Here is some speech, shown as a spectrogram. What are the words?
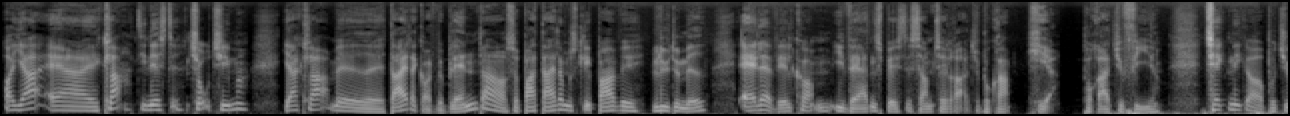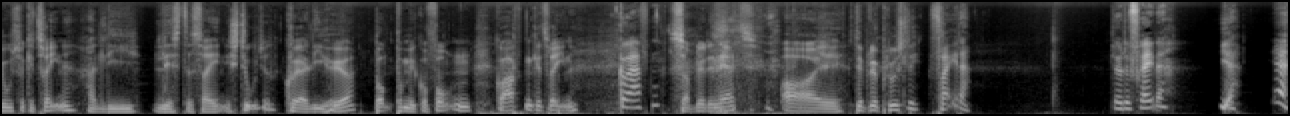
og jeg er klar de næste to timer. Jeg er klar med dig, der godt vil blande dig, og så bare dig, der måske bare vil lytte med. Alle er velkommen i verdens bedste samtale-radioprogram her på Radio 4. Tekniker og producer Katrine har lige listet sig ind i studiet. Kunne jeg lige høre? Bum på mikrofonen. God aften, Katrine. God aften. Så blev det nat, og øh, det blev pludselig fredag. Blev det fredag? Ja. Ja,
